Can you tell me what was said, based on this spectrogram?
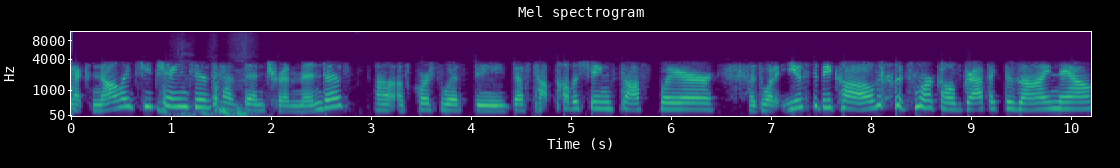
technology changes have been tremendous. Uh, of course, with the desktop publishing software, is what it used to be called. it's more called graphic design now.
